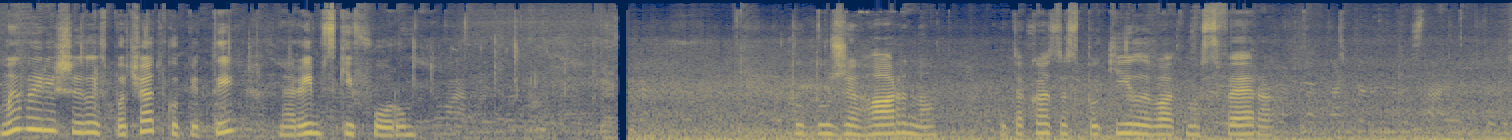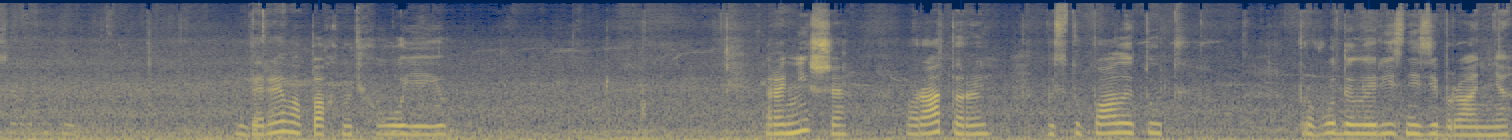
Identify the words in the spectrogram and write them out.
Ми вирішили спочатку піти на Римський форум. Тут дуже гарно і така заспокійлива атмосфера. Дерева пахнуть хвоєю. Раніше оратори виступали тут, проводили різні зібрання.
